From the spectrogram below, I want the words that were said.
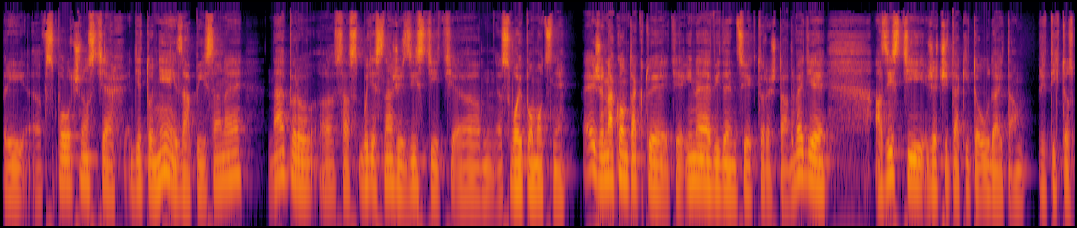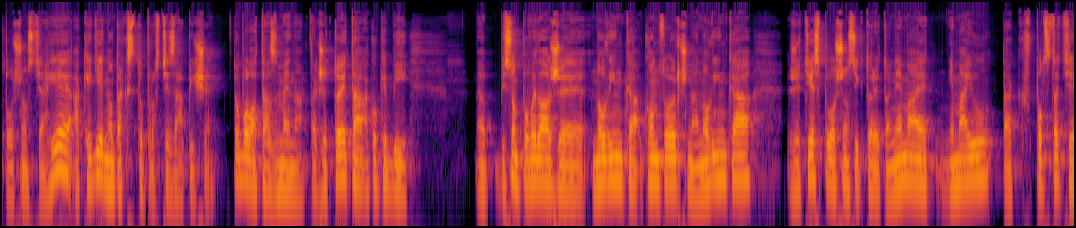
pri, v spoločnostiach, kde to nie je zapísané, najprv e, sa bude snažiť zistiť e, svoj pomocne. Ej, že nakontaktuje tie iné evidencie, ktoré štát vedie a zistí, že či takýto údaj tam pri týchto spoločnostiach je a keď je, no tak si to proste zapíše. To bola tá zmena. Takže to je tá ako keby, e, by som povedal, že novinka, kontrolčná novinka, že tie spoločnosti, ktoré to nemajú, tak v podstate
